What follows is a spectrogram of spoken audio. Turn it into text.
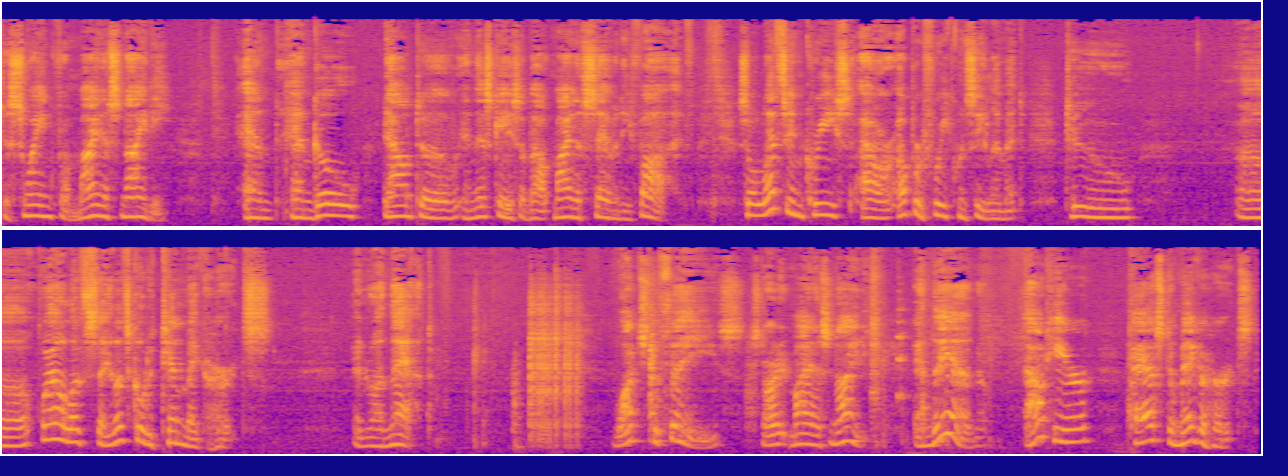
to swing from minus 90 and, and go down to, in this case, about minus 75. So let's increase our upper frequency limit to, uh, well, let's say, let's go to 10 megahertz and run that. Watch the phase start at minus 90. And then out here past a megahertz,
